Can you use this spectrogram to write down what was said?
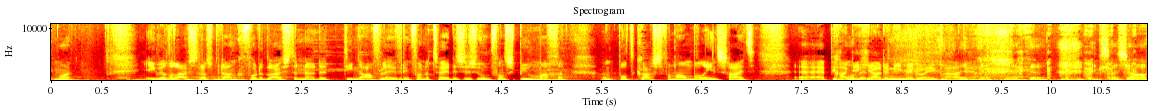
Mooi. Ik wil de luisteraars bedanken voor het luisteren naar de tiende aflevering van het tweede seizoen van Spielmacher. Een podcast van Handbal Insight. Eh, heb je Ga ik dit jaar er niet meer doorheen praten. Ik zat je al,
